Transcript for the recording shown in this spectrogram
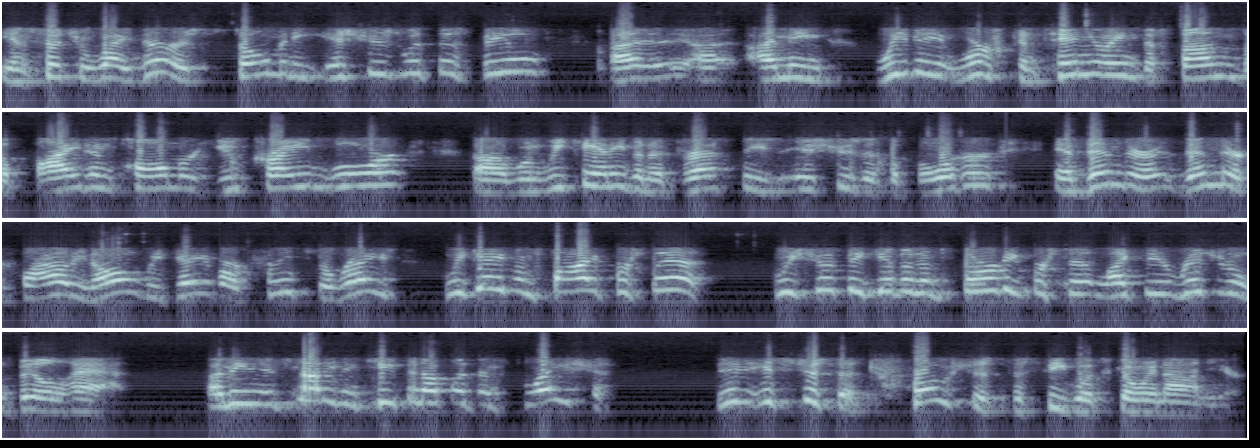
in such a way. There are so many issues with this bill. Uh, I mean, we we're continuing to fund the Biden Palmer Ukraine war uh, when we can't even address these issues at the border, and then they're then they're clouding. Oh, we gave our troops a raise. We gave them five percent. We should be giving them thirty percent like the original bill had. I mean, it's not even keeping up with inflation. It's just atrocious to see what's going on here.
